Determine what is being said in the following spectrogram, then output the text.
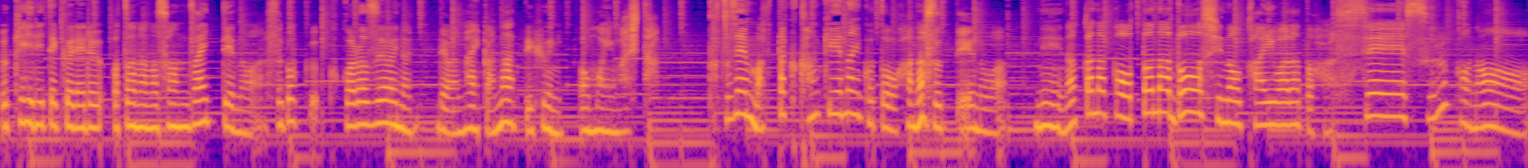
受け入れてくれる大人の存在っていうのはすごく心強いのではないかなっていうふうに思いました。突然全く関係ないことを話すっていうのはねなかなか大人同士の会話だと発生するかな？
